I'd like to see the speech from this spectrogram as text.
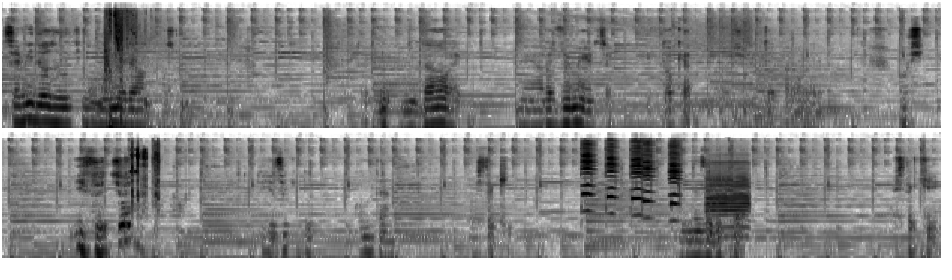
Це відео залетіло на мільйон просмотрів. Тобто, Ну, не дало, розумію, це тіктокер, коротше, тіктокер. Ось. І за цього я закидаю контент. Ось такий. Не залітав. Ось такий.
